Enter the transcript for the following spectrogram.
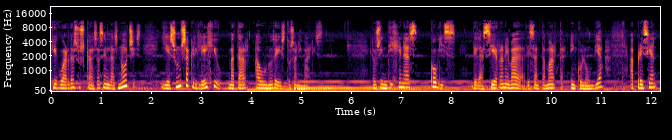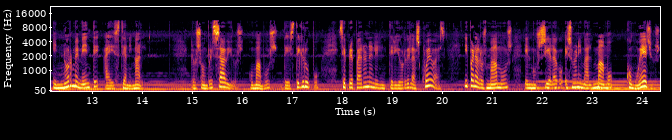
que guarda sus casas en las noches y es un sacrilegio matar a uno de estos animales. Los indígenas Cogis de la Sierra Nevada de Santa Marta, en Colombia, aprecian enormemente a este animal. Los hombres sabios o mamos de este grupo se preparan en el interior de las cuevas y para los mamos el murciélago es un animal mamo como ellos,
